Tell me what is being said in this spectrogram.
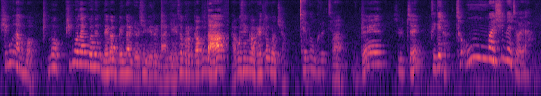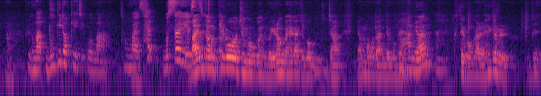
피곤한 거, 뭐 피곤한 거는 내가 맨날 열심히 일을 많이 해서 그런가 보다 라고 생각을 했던 거죠. 대부분 그렇죠. 아, 근데 실제 그게 자. 정말 심해져야. 어. 그리고 막 무기력해지고 막 정말 어. 살, 못 살게 했을 만성 정도. 피로 증후군 뭐 이런 거 해가지고 음. 진짜 약 먹어도 안 되고 뭐 음, 하면 음, 그때 뭔가를 해결을 이제 그렇죠.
